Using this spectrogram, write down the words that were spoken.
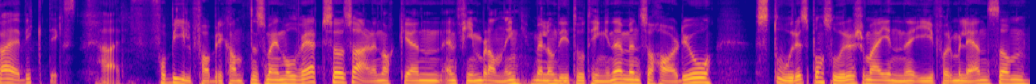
hva er viktigst her? For bilfabrikantene som er involvert, så, så er det nok en, en, fin blanding mellom de to tingene. Men så har du jo store sponsorer som er inne i Formel 1 som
